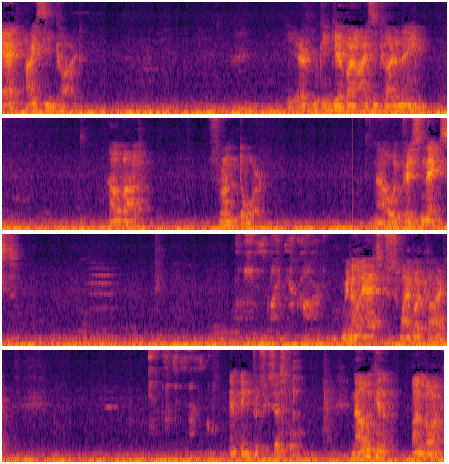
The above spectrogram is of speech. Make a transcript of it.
Add IC card. Here, we can give our IC card a name. How about front door? Now we press next. We're now asked to swipe our card and input successful. Now we can unlock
